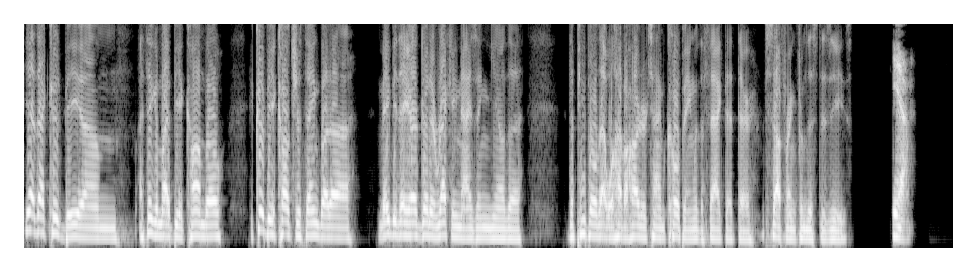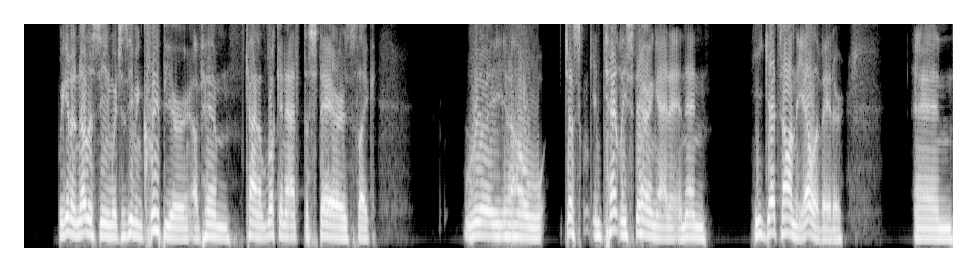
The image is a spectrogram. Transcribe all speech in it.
Yeah, that could be. Um, I think it might be a combo. it could be a culture thing, but uh, maybe they are good at recognizing, you know, the the people that will have a harder time coping with the fact that they're suffering from this disease. Yeah. We get another scene which is even creepier of him kind of looking at the stairs, like really, you know, just intently staring at it, and then he gets on the elevator. And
